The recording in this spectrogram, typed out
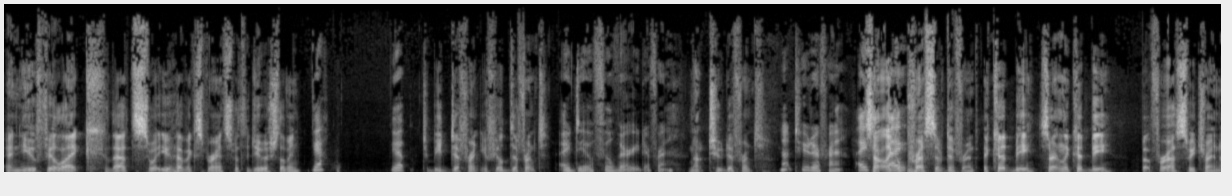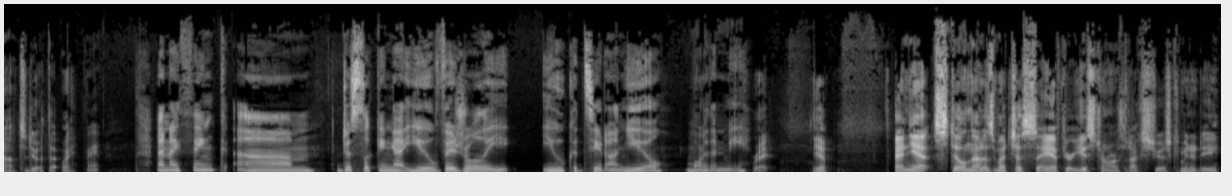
And you feel like that's what you have experienced with the Jewish living? Yeah. Yep. To be different, you feel different? I do feel very different. Not too different? Not too different. I, it's not like I, oppressive different. It could be, certainly could be. But for us, we try not to do it that way. Right. And I think um, just looking at you visually, you could see it on you more than me. Right. Yep and yet still not as much as say if you're used to an Orthodox Jewish community.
